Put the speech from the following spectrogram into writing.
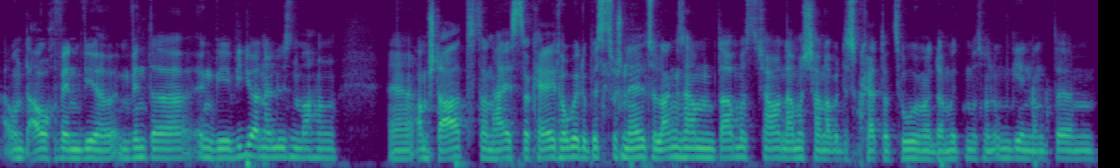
Und auch wenn wir im Winter irgendwie Videoanalysen machen äh, am Start, dann heißt es, okay, Tobi, du bist zu schnell, zu langsam, da musst du schauen, da musst du schauen, aber das gehört dazu, damit muss man umgehen. Und ähm,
